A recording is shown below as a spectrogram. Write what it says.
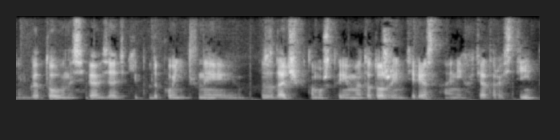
готовы на себя взять какие-то дополнительные задачи, потому что им это тоже интересно, они хотят расти,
